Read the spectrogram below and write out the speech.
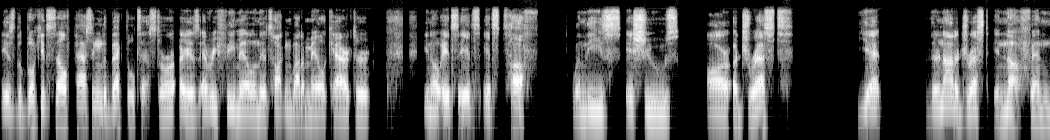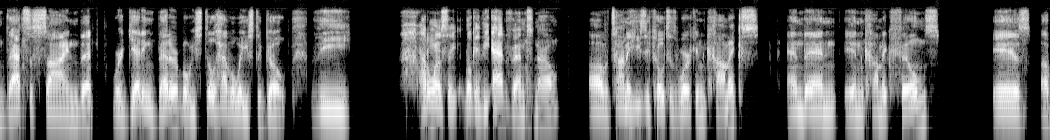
Is the book itself passing the Bechdel test, or is every female in they're talking about a male character? You know, it's it's it's tough when these issues are addressed, yet they're not addressed enough, and that's a sign that we're getting better, but we still have a ways to go. The I don't want to say okay, the advent now of Ta-Nehisi Coates' work in comics and then in comic films is a,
